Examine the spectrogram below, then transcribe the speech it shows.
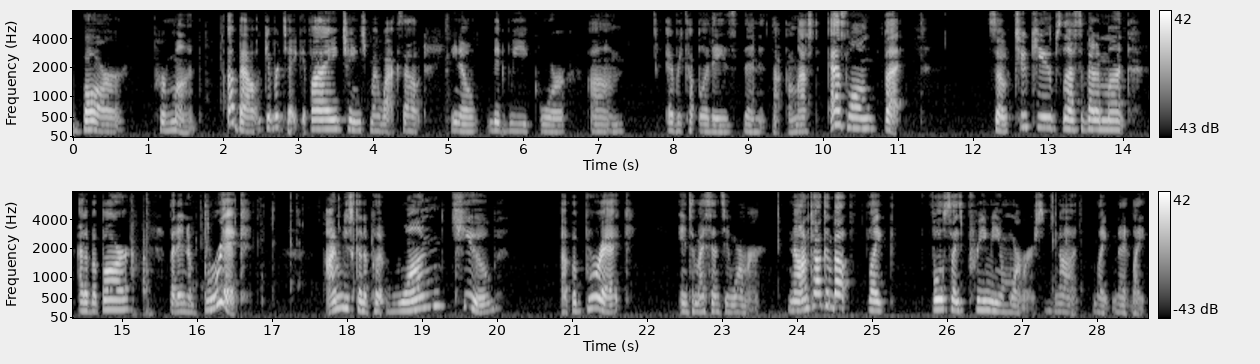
bar per month, about, give or take. If I change my wax out, you know, midweek or um, every couple of days, then it's not going to last as long. But so two cubes lasts about a month out of a bar. But in a brick, I'm just going to put one cube of a brick into my Scentsy warmer. Now I'm talking about like full-size premium warmers, not like nightlight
